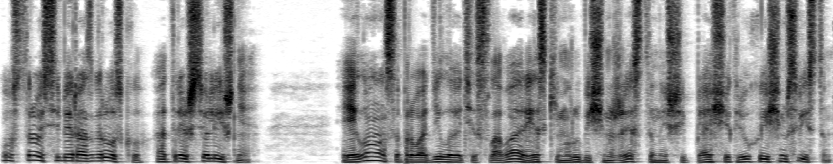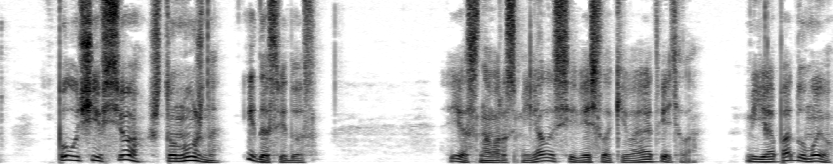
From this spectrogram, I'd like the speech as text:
Устрой себе разгрузку, отрежь все лишнее». И Илона сопроводила эти слова резким рубящим жестом и шипяще крюхающим свистом. «Получи все, что нужно, и до свидос». Я снова рассмеялась и весело кивая ответила. «Я подумаю».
